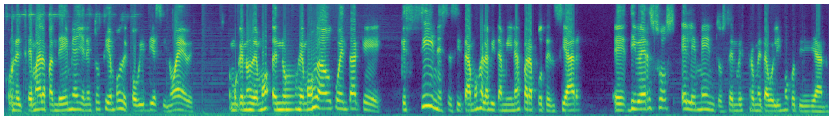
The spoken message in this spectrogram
con el tema de la pandemia y en estos tiempos de COVID-19. Como que nos, nos hemos dado cuenta que, que sí necesitamos a las vitaminas para potenciar eh, diversos elementos de nuestro metabolismo cotidiano.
